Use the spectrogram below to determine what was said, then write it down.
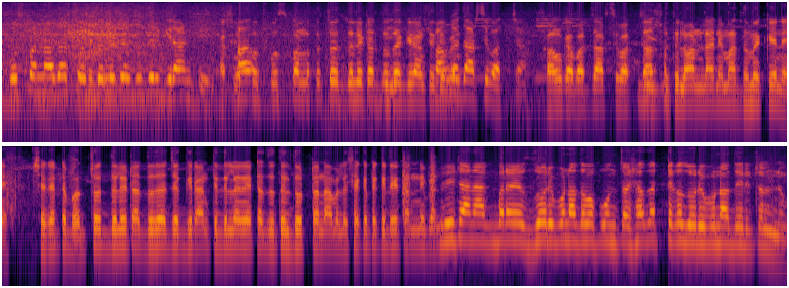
পঁচপান্ন হাজার চোদ্দ লিটার দুধের গ্যারান্টি এক লক্ষ পঁচপান্নতে চোদ্দ লিটার দুধের গ্যারান্টি সঙ্গে জার্সি বাচ্চা। সঙ্গে আবার জার্সি বাচ্চা। যদি অনলাইনের মাধ্যমে কেনে সেক্ষেত্রে চোদ্দ লিটার দুধের যে গ্যারান্টি দিলেন এটা যদি দুধটা না মেলে সেক্ষেত্রে কি রিটার্ন নেবেন? রিটার্ন একবারে জরিমানা দেবো পঞ্চাশ হাজার টাকা জরিমানা দিয়ে রিটার্ন নেব।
